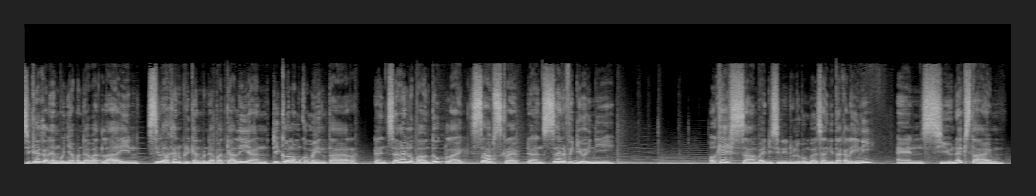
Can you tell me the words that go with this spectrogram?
Jika kalian punya pendapat lain, silahkan berikan pendapat kalian di kolom komentar. Dan jangan lupa untuk like, subscribe, dan share video ini. Oke, sampai di sini dulu pembahasan kita kali ini, and see you next time.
